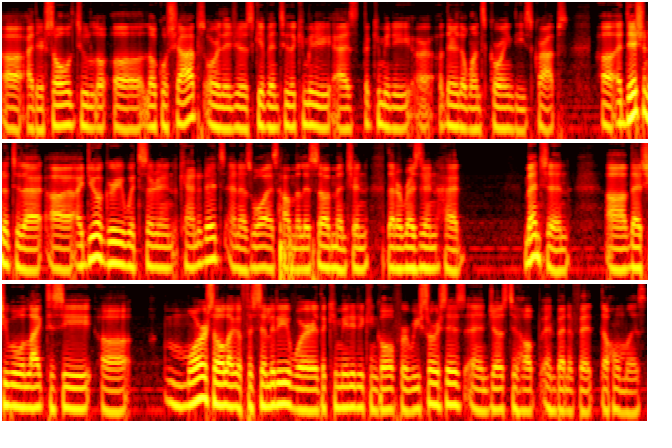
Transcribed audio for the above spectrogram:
uh, either sold to lo- uh, local shops or they're just given to the community as the community are they're the ones growing these crops. Uh, additional to that, uh, I do agree with certain candidates, and as well as how Melissa mentioned that a resident had mentioned uh, that she would like to see uh, more so like a facility where the community can go for resources and just to help and benefit the homeless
